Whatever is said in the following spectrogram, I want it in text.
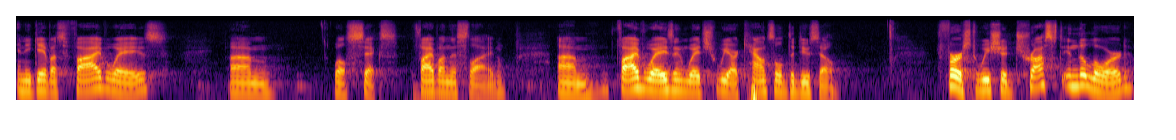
And he gave us five ways, um, well, six, five on this slide, um, five ways in which we are counseled to do so. First, we should trust in the Lord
